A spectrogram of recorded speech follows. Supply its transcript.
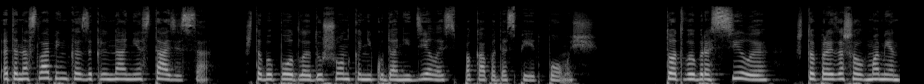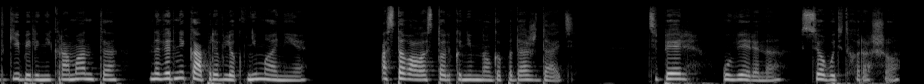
это на слабенькое заклинание стазиса, чтобы подлая душонка никуда не делась, пока подоспеет помощь. Тот выброс силы, что произошел в момент гибели некроманта, наверняка привлек внимание. Оставалось только немного подождать. Теперь, уверена, все будет хорошо.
